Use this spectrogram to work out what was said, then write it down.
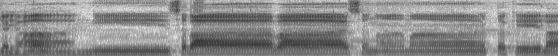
जयानी सदा वासनामात केला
